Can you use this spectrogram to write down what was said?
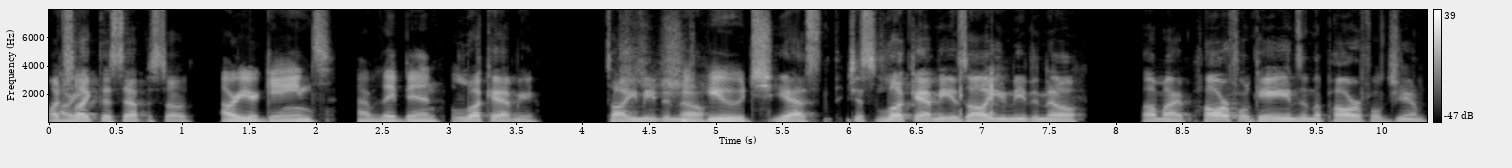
Much Are you- like this episode. How are your gains? How have they been? Look at me. That's all you need to know. Huge. Yes, just look at me is all you need to know about my powerful gains in the powerful gym.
